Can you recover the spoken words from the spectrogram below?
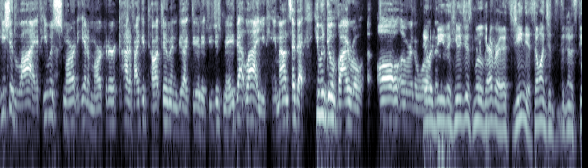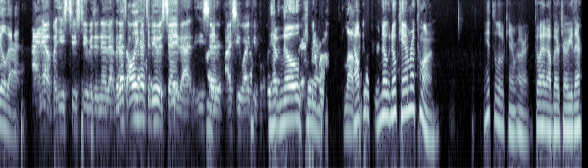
he should lie. If he was smart, he had a marketer. God, if I could talk to him and be like, dude, if you just made that lie, you came out and said that, he would go viral all over the world. It would be the hugest move ever. It's genius. Someone should going to steal that. I know, but he's too stupid to know that. But that's all he had to do is say that. He said, "I see white people." We have no camera. Love it. No, no camera. Come on, hit the little camera. All right, go ahead, Alberto. Are you there?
